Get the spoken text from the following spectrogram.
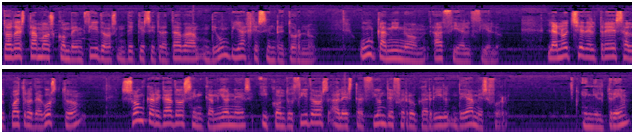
Todos estamos convencidos de que se trataba de un viaje sin retorno, un camino hacia el cielo. La noche del 3 al 4 de agosto son cargados en camiones y conducidos a la estación de ferrocarril de Amersfoort. En el tren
